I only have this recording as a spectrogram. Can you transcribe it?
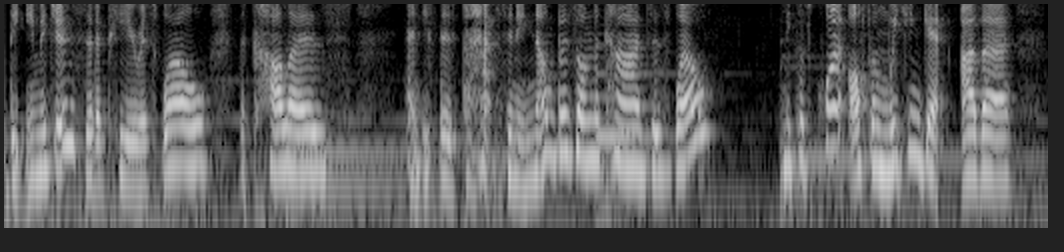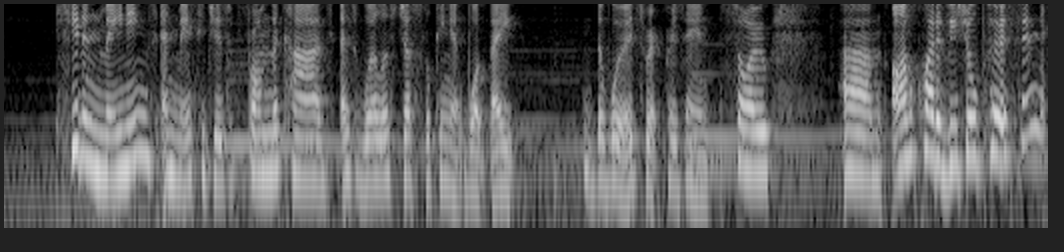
the images that appear as well, the colours, and if there's perhaps any numbers on the cards as well. Because quite often we can get other hidden meanings and messages from the cards as well as just looking at what they the words represent. So um, I'm quite a visual person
